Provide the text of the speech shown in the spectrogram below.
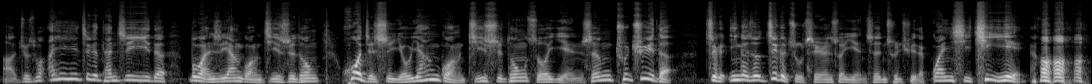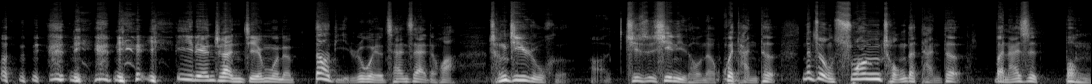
啊，就说哎，这个谭志毅的，不管是央广即时通，或者是由央广即时通所衍生出去的。这个应该说，这个主持人所衍生出去的关系企业，你你你一连串节目呢，到底如果有参赛的话，成绩如何啊？其实心里头呢会忐忑。那这种双重的忐忑，本来是嘣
